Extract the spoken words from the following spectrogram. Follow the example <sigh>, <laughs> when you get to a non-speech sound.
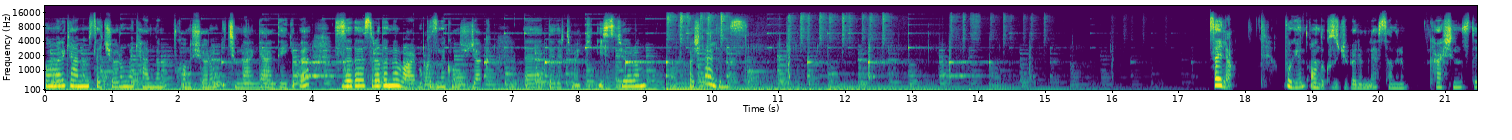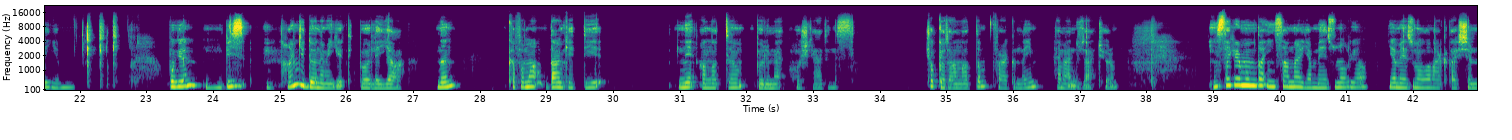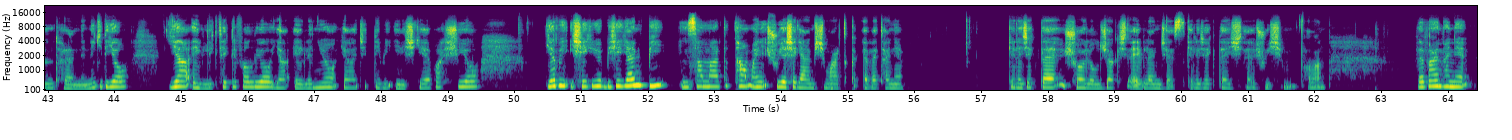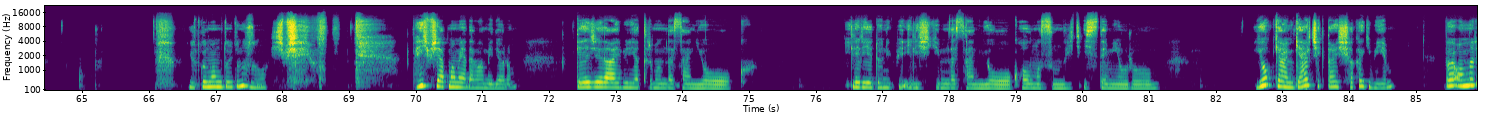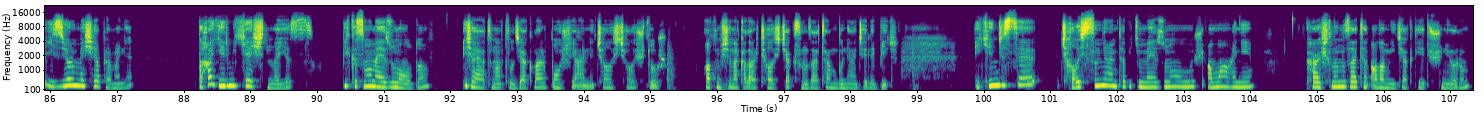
Konuları kendim seçiyorum ve kendim konuşuyorum içimden geldiği gibi. Size de sırada ne var, bu kız ne konuşacak e, dedirtmek istiyorum. Hoş geldiniz. Selam. Bugün 19. bölümle sanırım karşınızdayım. Bugün biz hangi döneme girdik böyle ya'nın kafama dank ettiğini anlattığım bölüme hoş geldiniz. Çok kötü anlattım, farkındayım. Hemen düzeltiyorum. Instagram'ımda insanlar ya mezun oluyor, ya mezun olan arkadaşlarının törenlerine gidiyor, ya evlilik teklifi alıyor, ya evleniyor, ya ciddi bir ilişkiye başlıyor, ya bir işe giriyor, bir şey yani bir insanlarda tam hani şu yaşa gelmişim artık. Evet hani gelecekte şöyle olacak işte evleneceğiz. Gelecekte işte şu işim falan. Ve ben hani <laughs> yutkunmamı duydunuz mu? Hiçbir şey yok. <laughs> ben hiçbir şey yapmamaya devam ediyorum. Geleceğe dair bir yatırımım desen yok. İleriye dönük bir ilişkim desen yok. Olmasını hiç istemiyorum. Yok yani gerçekten şaka gibiyim. Böyle onları izliyorum ve şey yapıyorum hani daha 22 yaşındayız. Bir kısmı mezun oldu. İş hayatına atılacaklar. Boş yani. Çalış çalış dur. 60'ına kadar çalışacaksın zaten. Bu ne acele bir. İkincisi çalışsın yani tabii ki mezun olmuş ama hani karşılığını zaten alamayacak diye düşünüyorum.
